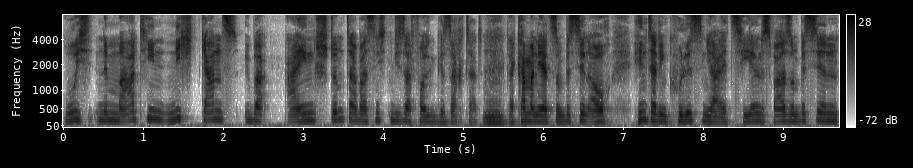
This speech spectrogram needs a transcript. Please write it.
wo ich einem Martin nicht ganz über einstimmte, aber es nicht in dieser Folge gesagt hat. Mhm. Da kann man jetzt so ein bisschen auch hinter den Kulissen ja erzählen. Es war so ein bisschen,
